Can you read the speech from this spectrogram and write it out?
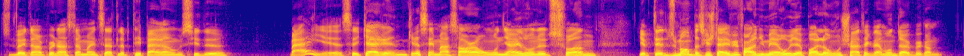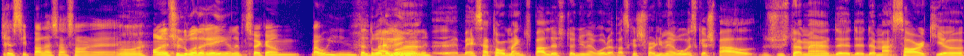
tu devais être un peu dans ce mindset-là, puis tes parents aussi, de, ben, euh, c'est Karine, Chris, c'est ma soeur, on niaise, on a du fun. Il y a peut-être du monde, parce que je t'avais vu faire un numéro il y a pas long où je chantais que le monde était un peu comme, Chris, il parle à sa soeur. Ouais. On a-tu le droit de rire, là? Puis tu fais comme, ben oui, t'as le droit Ah, de rire. moi, euh, ben, ça tombe bien que tu parles de ce numéro-là parce que je fais un numéro où est-ce que je parle justement de, de, de ma soeur qui a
